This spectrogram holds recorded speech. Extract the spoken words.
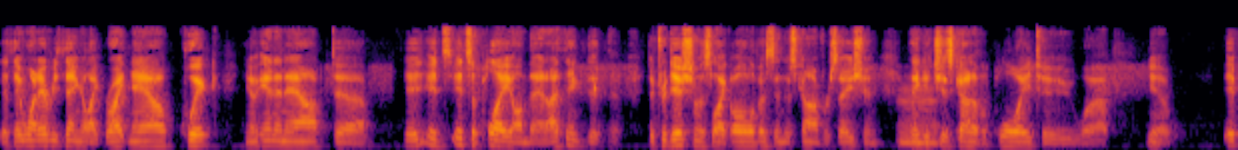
that they want everything like right now, quick, you know, in and out. Uh, it, it's it's a play on that. I think that the, the, traditionalists, like all of us in this conversation, mm. think it's mm-hmm. just kind of a ploy to, uh, you know, if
